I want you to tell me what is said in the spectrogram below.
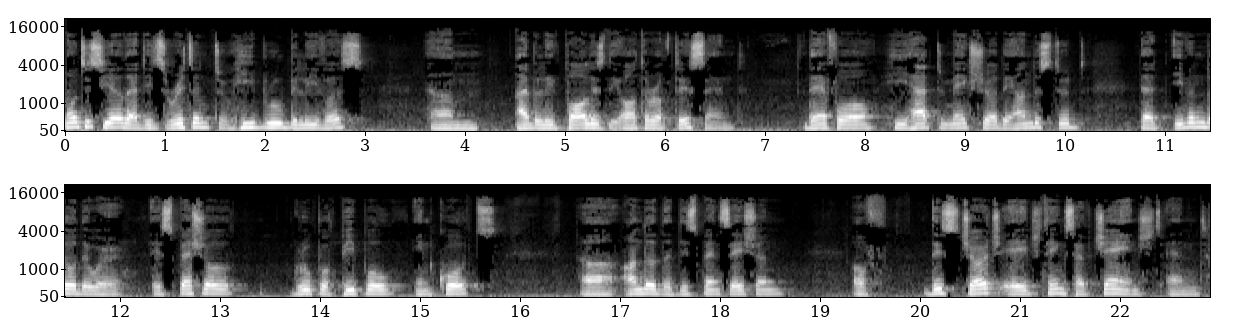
Notice here that it's written to Hebrew believers. Um, I believe Paul is the author of this, and therefore he had to make sure they understood that even though they were a special group of people, in quotes, uh, under the dispensation of this church age, things have changed, and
